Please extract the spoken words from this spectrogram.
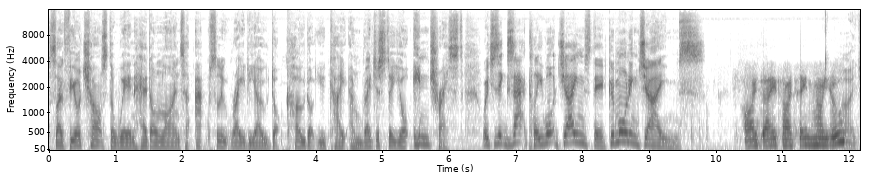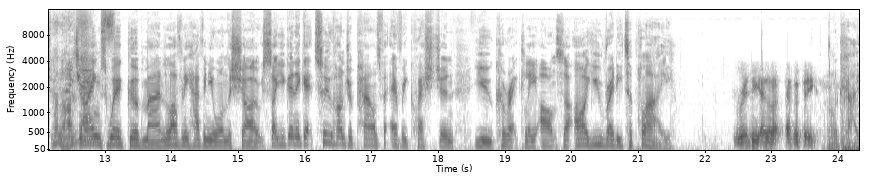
So, for your chance to win, head online to absoluteradio.co.uk and register your interest, which is exactly what James did. Good morning, James. Hi, Dave. Hi, team. How are you? Hi, James. Hello, James. We're good, man. Lovely having you on the show. So you're going to get two hundred pounds for every question you correctly answer. Are you ready to play? Ready as I'll ever be. Okay.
